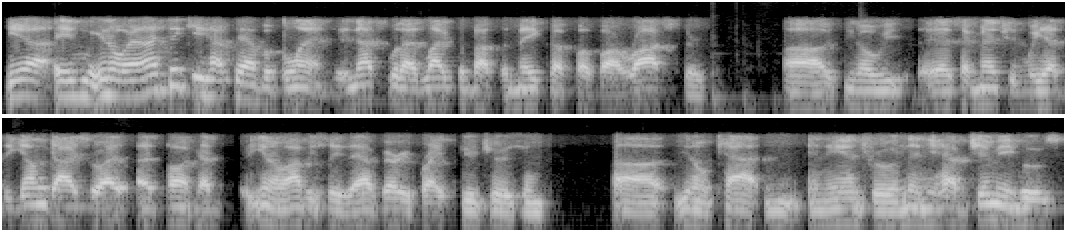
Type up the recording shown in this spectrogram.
Yeah, and you know, and I think you have to have a blend, and that's what I liked about the makeup of our roster uh, you know, we, as I mentioned, we had the young guys who I, I thought had, you know, obviously they have very bright futures, and uh, you know, KAT and, and Andrew, and then you have Jimmy, who's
